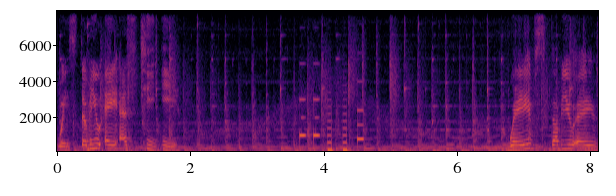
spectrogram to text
Waste. W A S T E. Waves, Waves,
